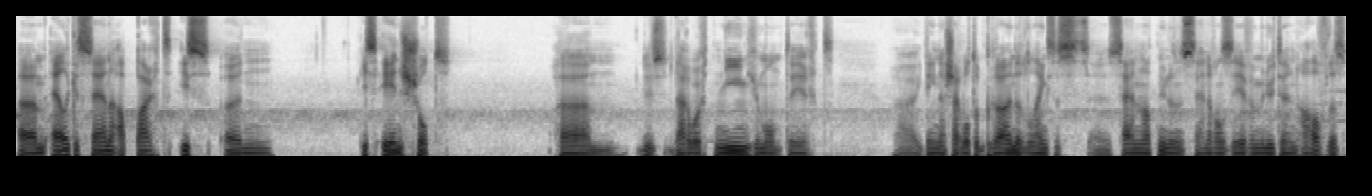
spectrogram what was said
ehm, elke scène apart is, een, is één shot. Ehm, dus daar wordt niet in gemonteerd. Eh, ik denk dat Charlotte Bruine de langste eh, scène had nu, dat is een scène van zeven minuten en een half. Dus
